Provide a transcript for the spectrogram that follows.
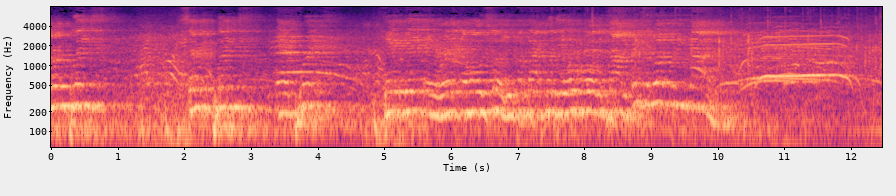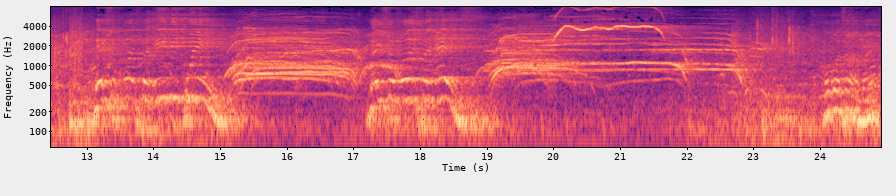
Third place, second place, and Prince came in and ran the whole show. You come back for the overall and Johnny. Make some noise for these guys. Make some noise for Evie Queen. Make some noise for Ace. One more time, right?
